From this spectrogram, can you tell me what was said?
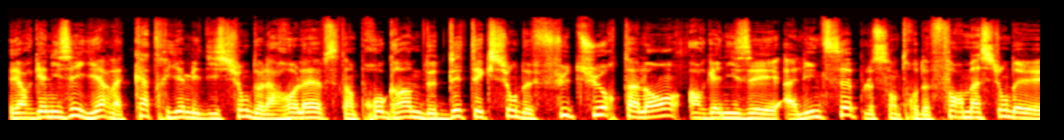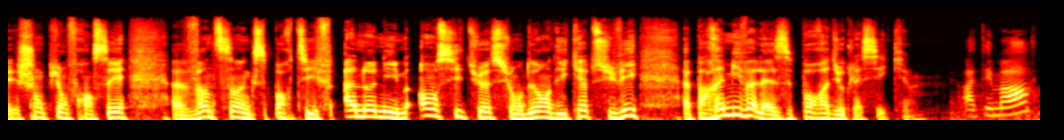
et organisé hier la quatrième édition de la Relève. C'est un programme de détection de futurs talents organisé à l'INSEP, le centre de formation des champions français. 25 sportifs anonymes en situation de handicap suivis par Rémi Vallès pour Radio Classique. À tes marques,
